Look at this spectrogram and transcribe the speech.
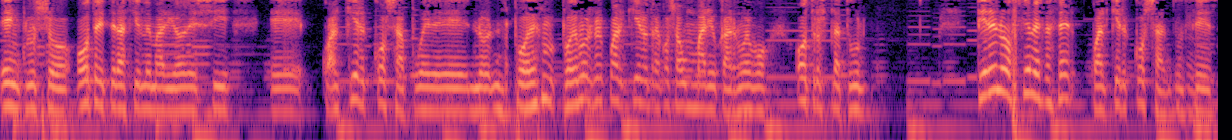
e incluso otra iteración de Mario Odyssey, eh, cualquier cosa puede, no, podemos, podemos ver cualquier otra cosa, un Mario Kart nuevo, otro Splatoon. Tienen opciones de hacer cualquier cosa, entonces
